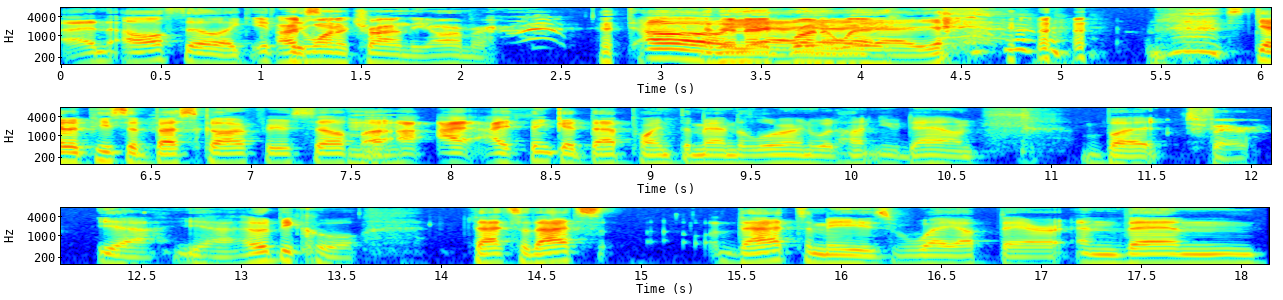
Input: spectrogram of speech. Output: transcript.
and also like if I'd want to try on the armor. Oh, And then I'd yeah, run yeah, away. Yeah, yeah. Get a piece of Beskar for yourself. Mm-hmm. I, I, I think at that point the Mandalorian would hunt you down. But It's fair. yeah, yeah, it would be cool. That so that's that to me is way up there. And then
